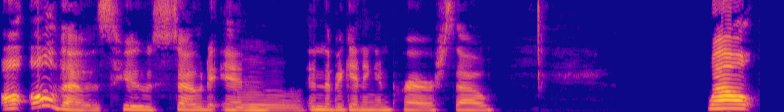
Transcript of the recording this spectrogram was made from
all, all those who sowed in mm. in the beginning in prayer. So well,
